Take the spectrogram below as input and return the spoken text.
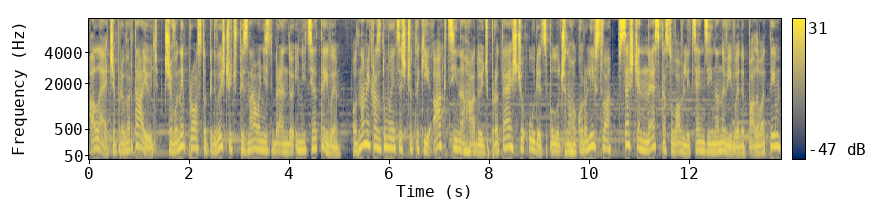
Але чи привертають, чи вони просто підвищують впізнаваність бренду ініціативи? От нам якраз думається, що такі акції нагадують про те, що уряд Сполученого Королівства все ще не скасував ліцензії на нові види палива тим,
